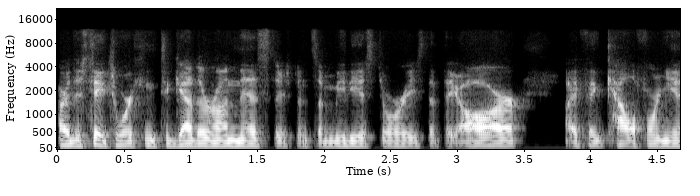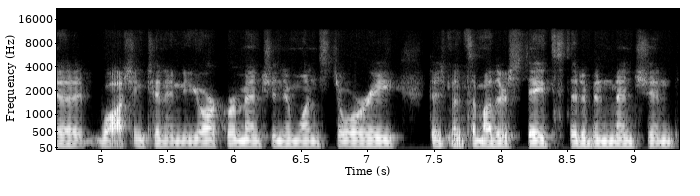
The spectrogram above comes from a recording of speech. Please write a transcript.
are the states working together on this? There's been some media stories that they are. I think California, Washington, and New York were mentioned in one story. There's been some other states that have been mentioned.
